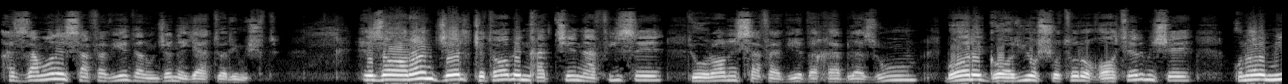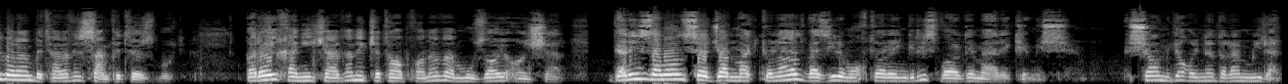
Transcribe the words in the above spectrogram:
از زمان صفویه در اونجا نگهداری می‌شد. هزاران جلد کتاب خطی نفیس دوران صفویه و قبل از اون بار گاری و شطور و قاطر میشه. اونا رو می‌برن به طرف سن پترزبورگ. برای غنی کردن کتابخانه و موزای آن شهر. در این زمان سر جان مکدونالد وزیر مختار انگلیس وارد معرکه میشه. شاه میگه آقا اینا دارن میرن.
